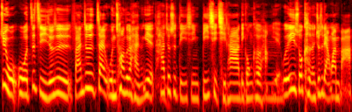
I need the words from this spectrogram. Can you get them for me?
据我我自己就是，反正就是在文创这个行业，它就是低薪，比起其他理工科行业，我的意思说，可能就是两万八，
